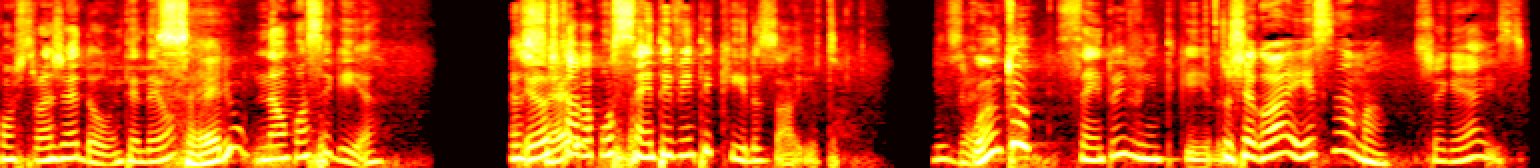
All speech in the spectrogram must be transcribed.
constrangedor, entendeu? Sério? Não conseguia. É eu sério? estava com 120 quilos, Ailton. Miséria. Quanto? 120 quilos. Tu chegou a isso, Nama? Cheguei a isso.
